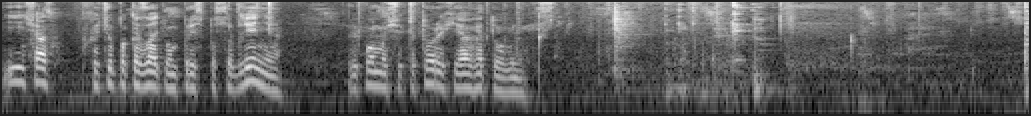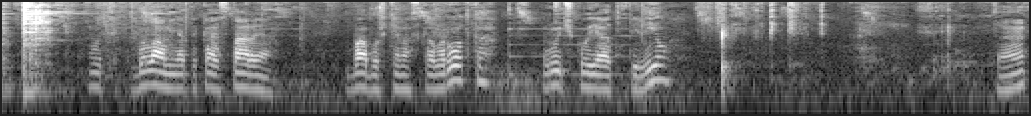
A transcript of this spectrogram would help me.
И сейчас хочу показать вам приспособления, при помощи которых я готовлю. Вот была у меня такая старая бабушкина сковородка. Ручку я отпилил. Так,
